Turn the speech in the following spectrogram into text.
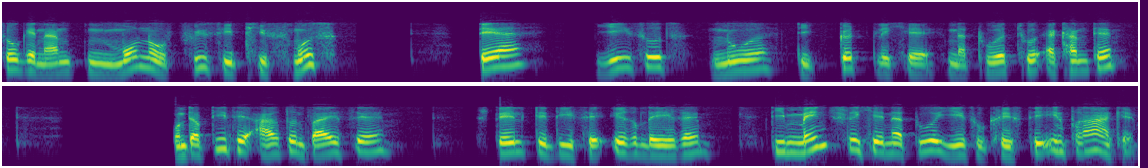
sogenannten Monophysitismus, der Jesus nur die göttliche Natur zuerkannte. Und auf diese Art und Weise stellte diese Irrlehre die menschliche Natur Jesu Christi in Frage.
